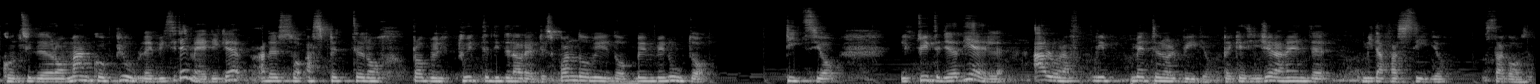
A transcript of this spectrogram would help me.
considererò manco più le visite mediche adesso aspetterò proprio il tweet di De Laurentiis. Quando vedo benvenuto tizio il tweet di ADL allora vi metterò il video perché sinceramente mi dà fastidio sta cosa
